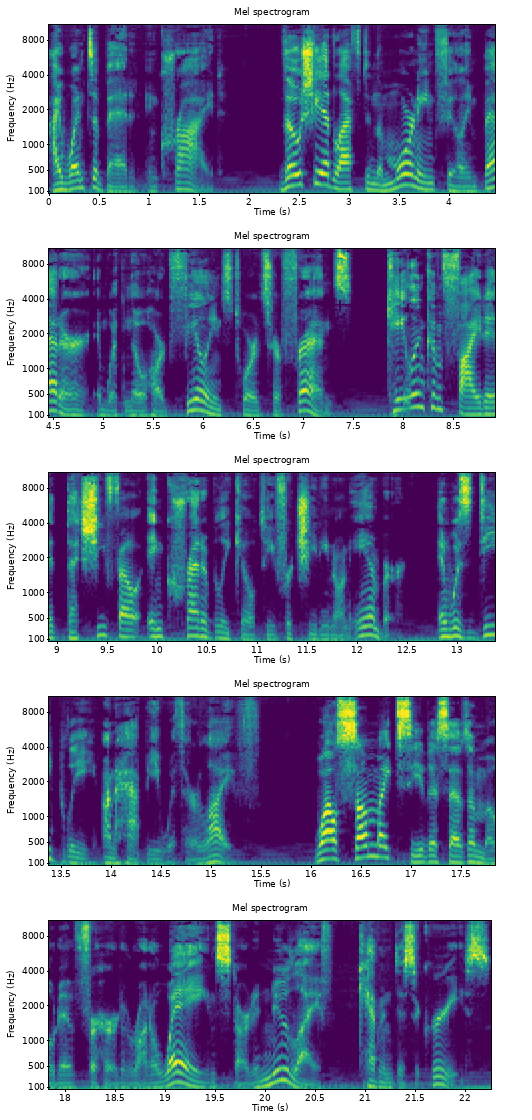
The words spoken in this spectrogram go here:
I went to bed and cried. Though she had left in the morning feeling better and with no hard feelings towards her friends, Katelin confided that she felt incredibly guilty for cheating on Amber and was deeply unhappy with her life. While some might see this as a motive for her to run away and start a new life, Kevin disagrees.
